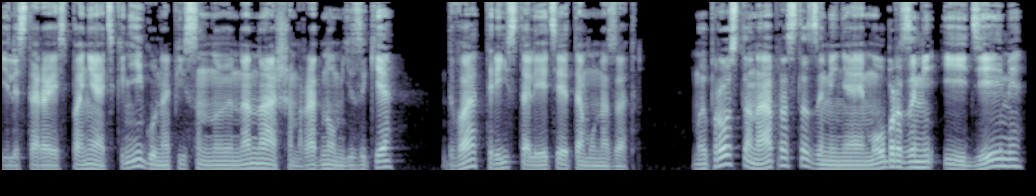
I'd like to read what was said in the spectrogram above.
или стараясь понять книгу, написанную на нашем родном языке, 2-3 столетия тому назад? Мы просто-напросто заменяем образами и идеями,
